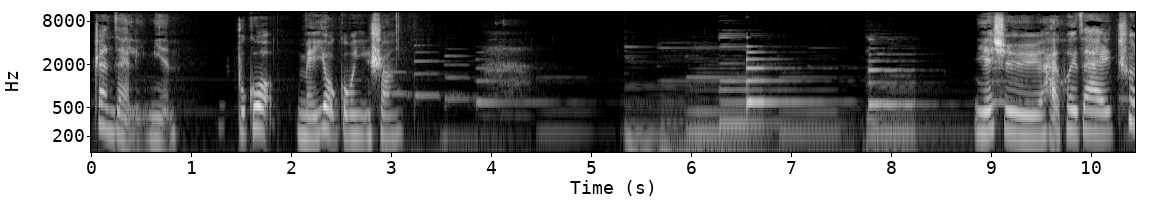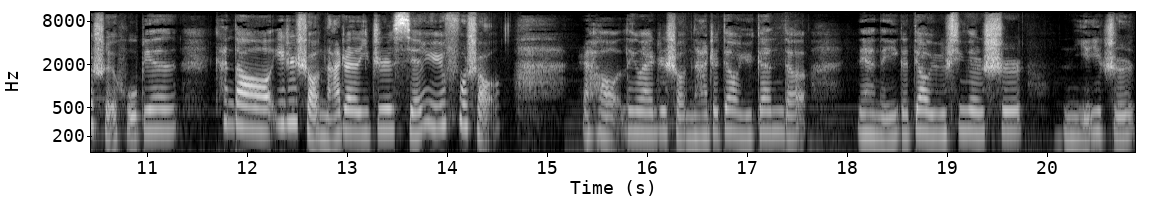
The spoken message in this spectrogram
站在里面，不过没有供应商。也许还会在掣水湖边看到一只手拿着一只咸鱼副手，然后另外一只手拿着钓鱼竿的那样的一个钓鱼训练师，也一直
